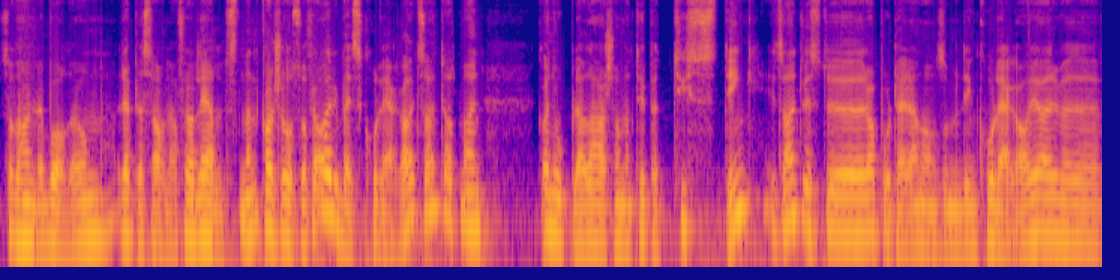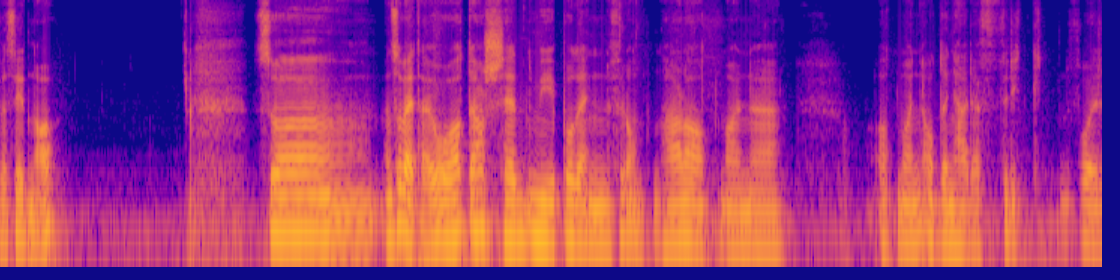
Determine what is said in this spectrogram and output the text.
Så det handler både om represalier fra ledelsen, men kanskje også fra arbeidskollegaer. ikke sant? At man kan oppleve det her som en type tysting, ikke sant? hvis du rapporterer noen som din kollega gjør ved, ved siden av. Så, men så vet jeg jo òg at det har skjedd mye på den fronten her, da, at man at, man, at den her frykten for,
